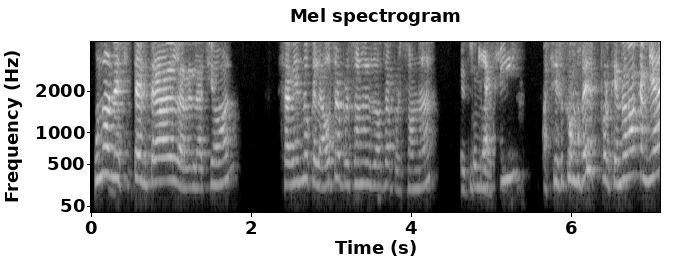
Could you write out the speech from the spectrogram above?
Uno necesita entrar a la relación sabiendo que la otra persona es la otra persona. Es y así, así es como es, porque no va a cambiar.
